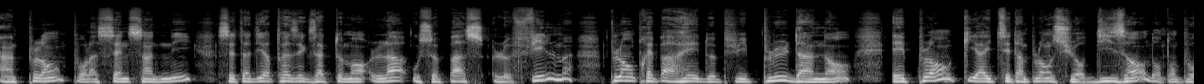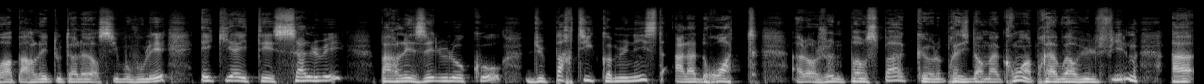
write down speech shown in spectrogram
un plan pour la Seine-Saint-Denis, c'est-à-dire très exactement là où se passe le film, plan préparé depuis plus d'un an, et plan qui a été, c'est un plan sur dix ans, dont on pourra parler tout à l'heure si vous voulez, et qui a été salué par les élus locaux du Parti communiste à la droite. Alors je ne pense pas que le président Macron, après avoir vu le film, a,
